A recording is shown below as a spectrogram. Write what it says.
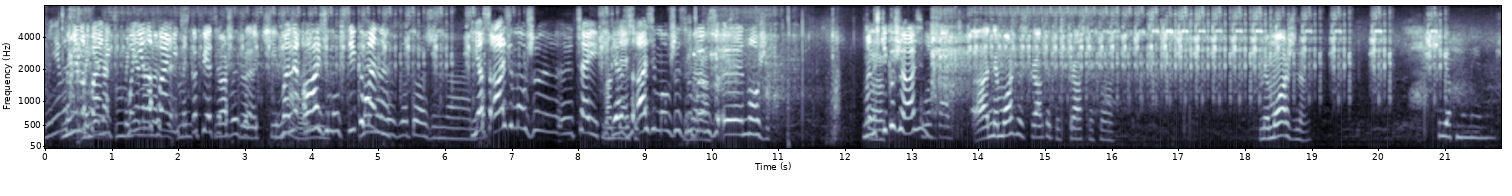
Мені Мені на Фенікс, мені мені на на Фенікс капець як везе. Мене. Азімов, стільки мене. Я з Азімов вже е, цей, я з 10. Азімов вже зробив з, е, ножик. У мене стільки вже Азімов. Красавчик. А не можна скрафтити з красних нож. Не можна. Як мене є нож?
